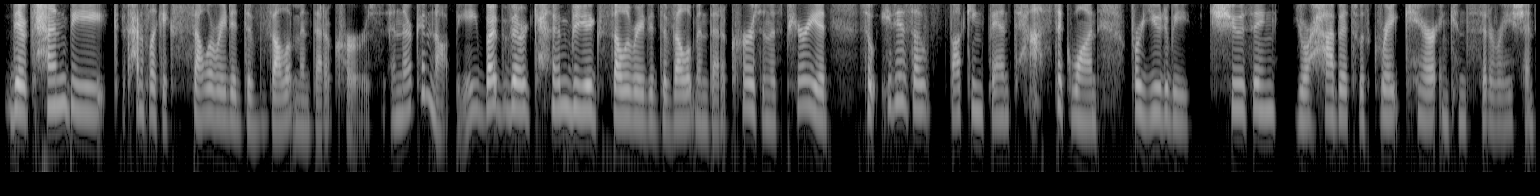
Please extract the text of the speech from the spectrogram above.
there can be kind of like accelerated development that occurs. And there cannot be, but there can be accelerated development that occurs in this period. So it is a fucking fantastic one for you to be choosing your habits with great care and consideration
